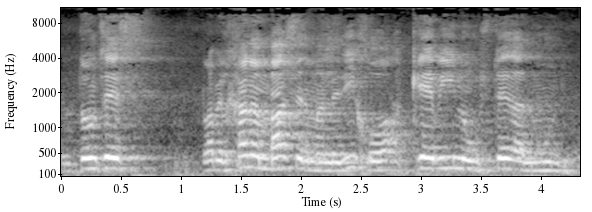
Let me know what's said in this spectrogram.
Entonces, Rabel Hanan Basserman le dijo, ¿a qué vino usted al mundo?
